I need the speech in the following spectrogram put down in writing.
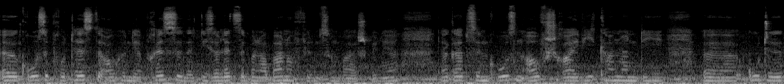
äh, große Proteste auch in der Presse, dieser letzte Balabanov-Film zum Beispiel. Ja, da gab es einen großen Aufschrei, wie kann man die äh, gute,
